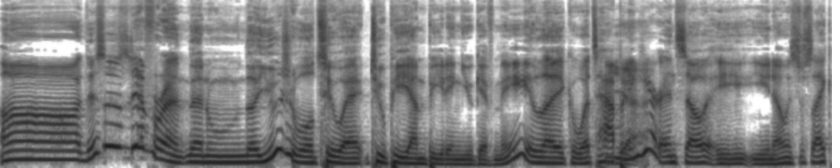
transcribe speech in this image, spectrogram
uh this is different than the usual 2 a, 2 p.m beating you give me. Like what's happening Yeah. here? And so he you know it's just like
